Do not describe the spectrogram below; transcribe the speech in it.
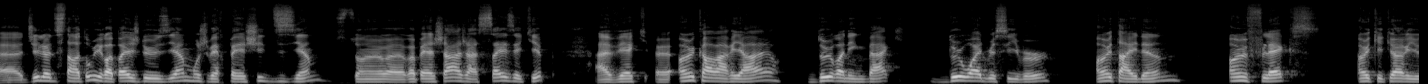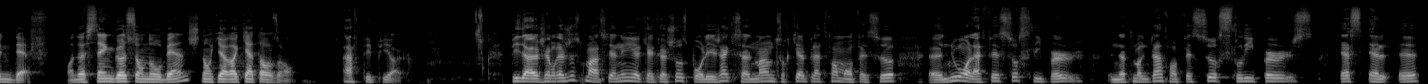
Euh, Jay l'a dit tantôt, il repêche deuxième. Moi, je vais repêcher dixième. C'est un euh, repêchage à 16 équipes avec un corps arrière, deux running backs, deux wide receivers, un tight end, un flex, un kicker et une def. On a 5 gars sur nos benches, donc il y aura 14 ronds. FPPR. Puis euh, j'aimerais juste mentionner euh, quelque chose pour les gens qui se demandent sur quelle plateforme on fait ça. Euh, nous, on l'a fait sur Sleepers. Notre mock draft, on fait sur Sleepers, S-L-E-E-P-E-R.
